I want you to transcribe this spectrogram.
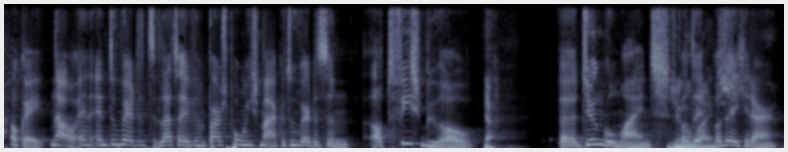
Oké, okay, nou en, en toen werd het, laten we even een paar sprongetjes maken. Toen werd het een adviesbureau. Ja. Uh, Jungle Minds. Jungle wat, de, Minds. wat deed je daar?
